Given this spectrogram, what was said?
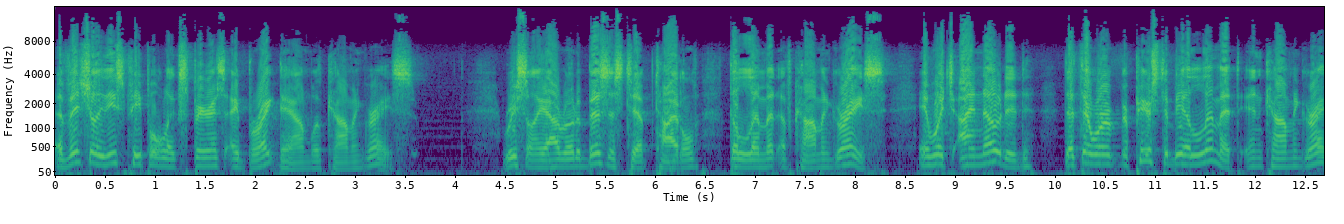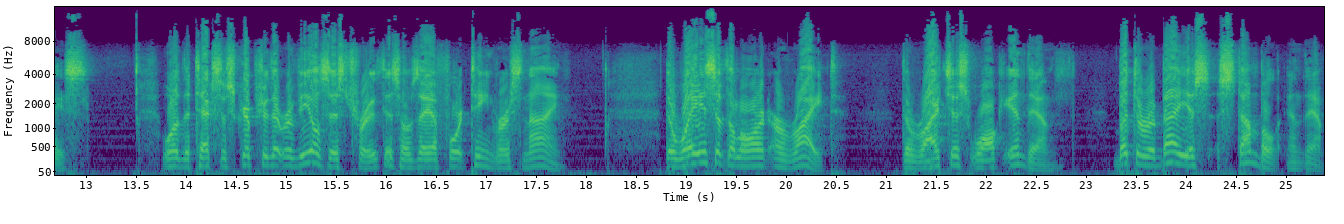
Eventually, these people will experience a breakdown with common grace. Recently, I wrote a business tip titled The Limit of Common Grace, in which I noted that there were, appears to be a limit in common grace. One of the texts of Scripture that reveals this truth is Hosea 14, verse 9. The ways of the Lord are right, the righteous walk in them, but the rebellious stumble in them.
